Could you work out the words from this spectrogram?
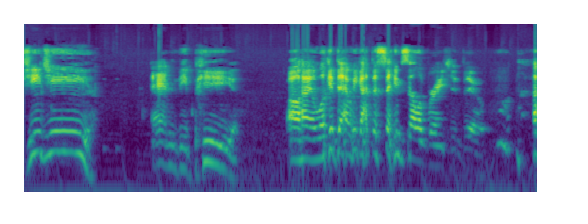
GG! MVP! Oh, hey, look at that. We got the same celebration, too.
